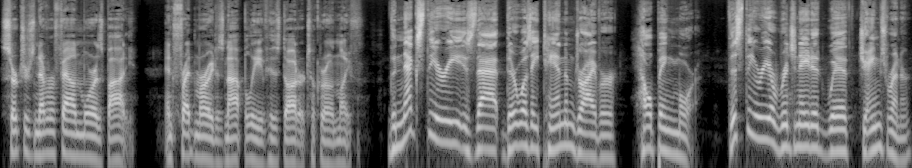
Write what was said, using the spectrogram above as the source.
searchers never found Maura's body, and Fred Murray does not believe his daughter took her own life. The next theory is that there was a tandem driver helping Maura. This theory originated with James Renner,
